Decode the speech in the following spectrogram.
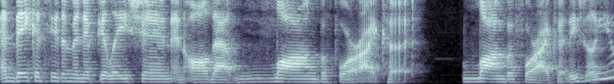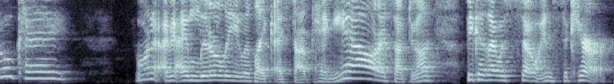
And they could see the manipulation and all that long before I could. Long before I could. They said, Are you okay? You want to? I mean, I literally was like, I stopped hanging out. I stopped doing all because I was so insecure.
